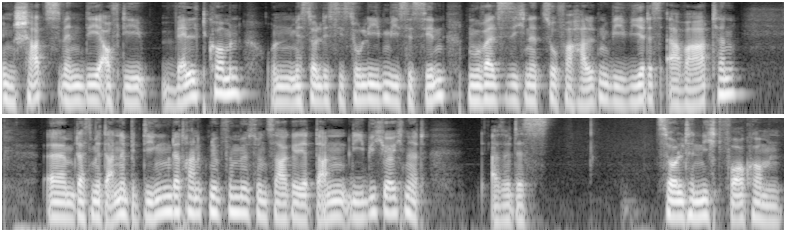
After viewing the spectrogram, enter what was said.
ein Schatz, wenn die auf die Welt kommen und mir sollte sie so lieben, wie sie sind, nur weil sie sich nicht so verhalten, wie wir das erwarten, ähm, dass wir dann eine Bedingung daran knüpfen müssen und sage, ja, dann liebe ich euch nicht. Also das sollte nicht vorkommen.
